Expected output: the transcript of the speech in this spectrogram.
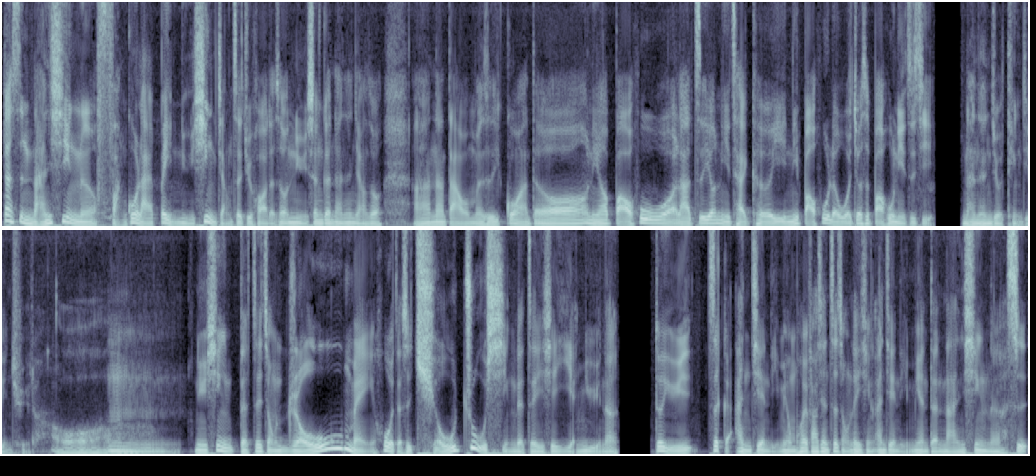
但是男性呢，反过来被女性讲这句话的时候，女生跟男生讲说啊，那打我们是一挂的哦，你要保护我啦，只有你才可以，你保护了我就是保护你自己。男人就听进去了。哦，嗯。女性的这种柔美或者是求助型的这一些言语呢，对于这个案件里面，我们会发现这种类型案件里面的男性呢，是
